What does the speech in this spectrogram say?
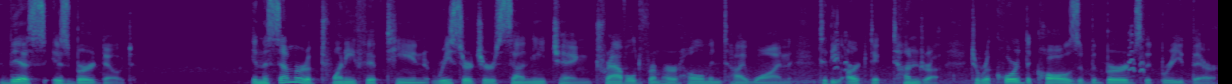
This is BirdNote. In the summer of 2015, researcher Sunny Tseng traveled from her home in Taiwan to the Arctic tundra to record the calls of the birds that breed there.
